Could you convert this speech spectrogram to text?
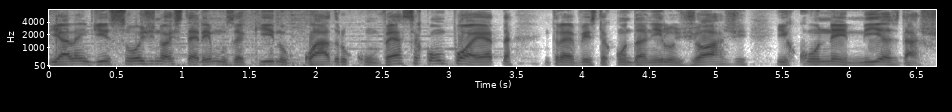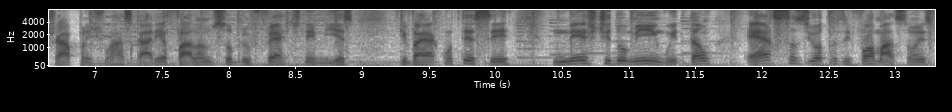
E além disso, hoje nós teremos aqui no quadro Conversa com o Poeta, entrevista com Danilo Jorge e com Nemias da Chapa Churrascaria, falando sobre o Fest Nemias, que vai acontecer neste domingo. Então, essas e outras informações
